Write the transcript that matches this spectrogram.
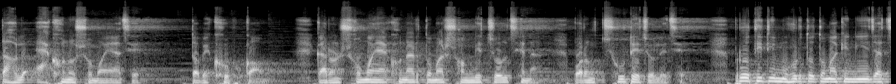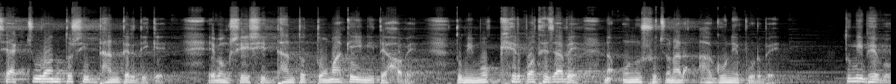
তাহলে এখনও সময় আছে, তবে খুব কম। কারণ সময় এখন আর তোমার সঙ্গে চলছে না, বরং ছুটে চলেছে। প্রতিটি মুহূর্ত তোমাকে নিয়ে যাচ্ছে এক চূড়ান্ত সিদ্ধান্তের দিকে, এবং সেই সিদ্ধান্ত তোমাকেই নিতে হবে। তুমি মোক্ষের পথে যাবে না অনুশোচনার আগুনে পুড়বে। তুমি ভেবো,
